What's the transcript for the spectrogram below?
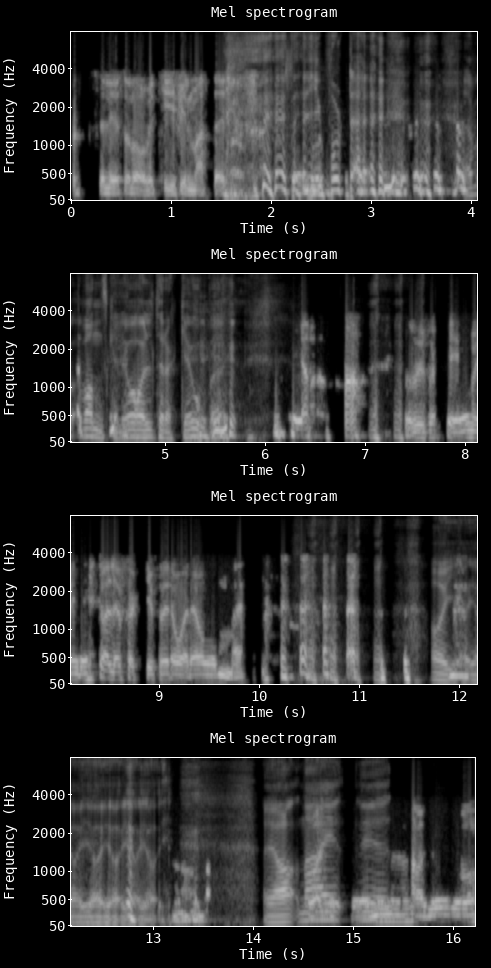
plutselig så lå vi ti filmer etter. det gikk fort, det. Det er vanskelig å holde trøkket oppe. ja, så vi får se om vi rekker alle 40 før året er omme. Oi, oi, oi, oi, oi, oi. Ja, nei har jo,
